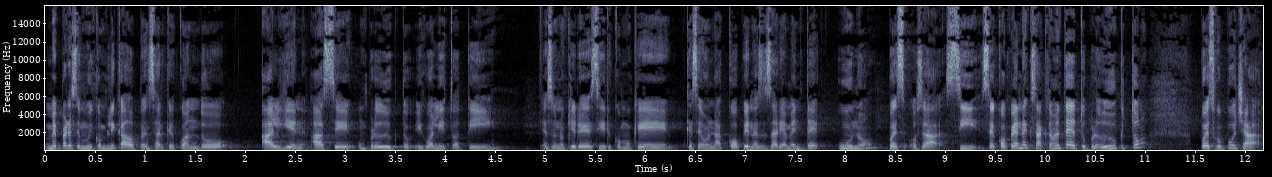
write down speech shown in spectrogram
me parece muy complicado pensar que cuando alguien hace un producto igualito a ti, eso no quiere decir como que, que sea una copia necesariamente. Uno, pues, o sea, si se copian exactamente de tu producto, pues, pucha,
